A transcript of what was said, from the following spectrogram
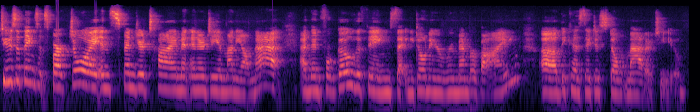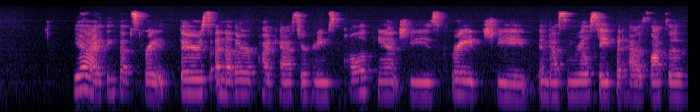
Choose the things that spark joy and spend your time and energy and money on that, and then forego the things that you don't even remember buying uh, because they just don't matter to you. Yeah, I think that's great. There's another podcaster. Her name's Paula Pant. She's great. She invests in real estate, but has lots of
